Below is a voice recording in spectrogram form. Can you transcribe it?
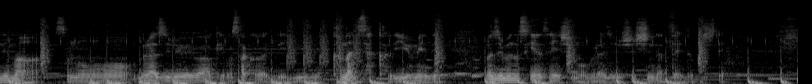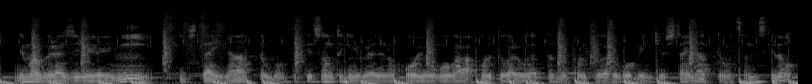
でまあそのブラジルは結構サッカーで有名かなりサッカーで有名で、まあ、自分の好きな選手もブラジル出身だったりとかして。でまあブラジルに行きたいなって思っててその時にブラジルの公用語がポルトガル語だったのでポルトガル語を勉強したいなって思ってたんですけど、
